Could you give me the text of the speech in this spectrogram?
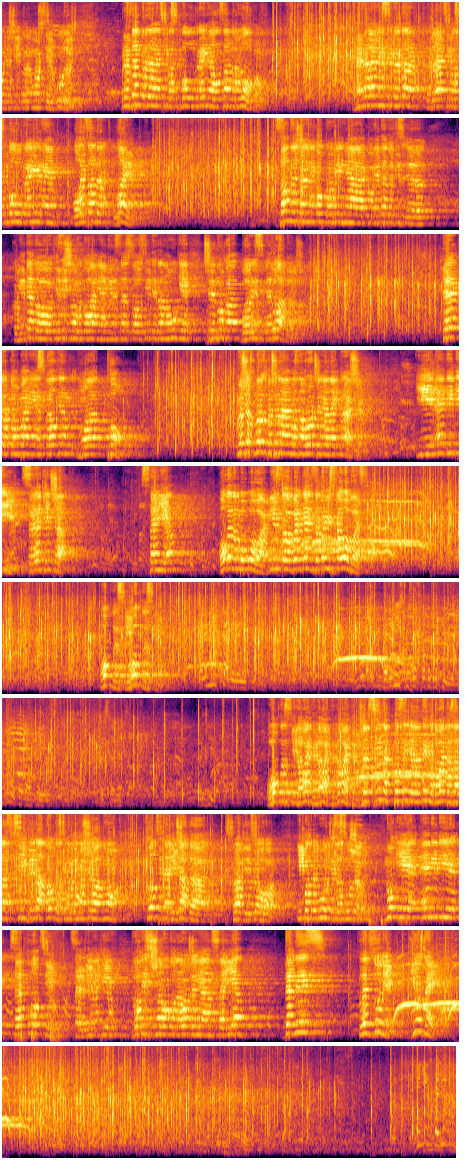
сьогоднішніх переможців будуть президент Федерації баскетболу України Олександр Волков, генеральний секретар Федерації баскетболу України Олександр Ларін, замначальника управління комітету фіз- е, Комітету фізичного виховання Міністерства освіти та науки Чернуха Борис Едуардович. Директор компанії Спелдінг Мурат Том. Ну що ж, ми розпочинаємо з нагородження найкращих. І MVP серед дівчат стає Олена Попова, місто Бердянськ, Запорізька область. Оплески, оплески. Повернись, пусть я сфотографирую. Ну, и. Оплески, давайте, давайте, давайте. Вже всі так посиділи тихо. Давайте зараз всі вітати оплесками, тому що ну, хлопці та дівчата справді цього і потребують, і заслужили. Ну і MVP серед хлопців, серед юнаків 2000 року народження стає Денис Клевзунік, Южний. Денис, повернись.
